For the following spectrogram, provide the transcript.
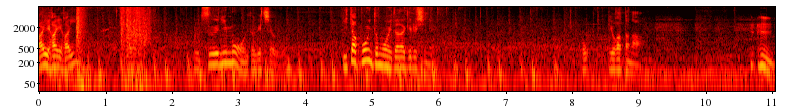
はいはいはい。普通にもう追いかけちゃうよ。板ポイントもいただけるしね。およかったな。うん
